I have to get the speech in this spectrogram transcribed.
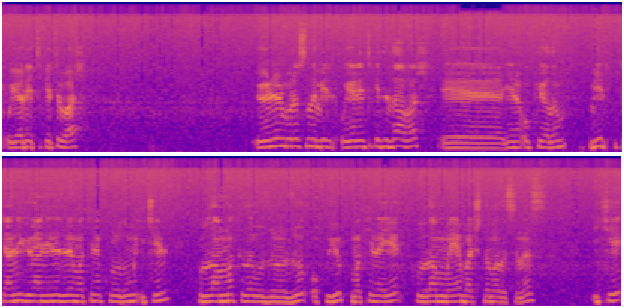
uyarı etiketi var. Ürünün burasında bir uyarı etiketi daha var. Ee, yine okuyalım. Bir, kendi güvenliğiniz ve makine kurulumu için kullanma kılavuzunuzu okuyup makineyi kullanmaya başlamalısınız. 2.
